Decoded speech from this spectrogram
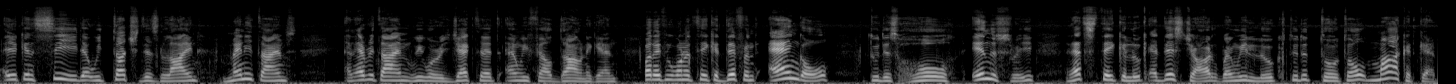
and you can see that we touched this line many times and every time we were rejected and we fell down again. But if we want to take a different angle to this whole industry, let's take a look at this chart when we look to the total market cap.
